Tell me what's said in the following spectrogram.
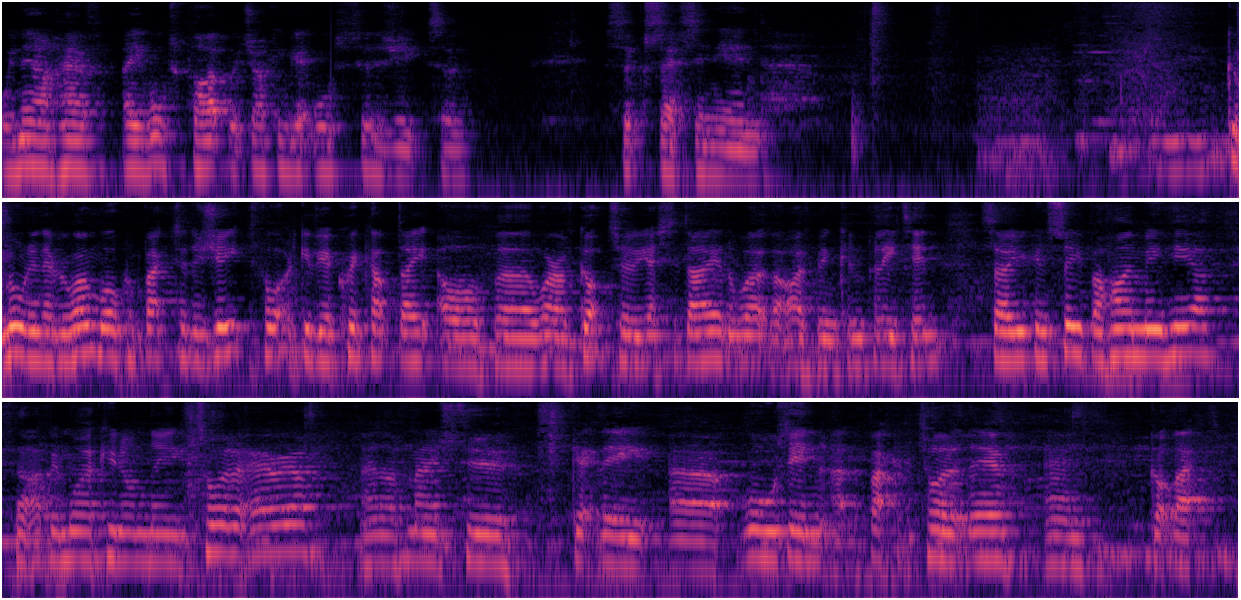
we now have a water pipe which I can get water to the gite. So success in the end. Good morning everyone, welcome back to the gite. Thought I'd give you a quick update of uh, where I've got to yesterday and the work that I've been completing. So you can see behind me here that I've been working on the toilet area and I've managed to get the uh, walls in at the back of the toilet there and got that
